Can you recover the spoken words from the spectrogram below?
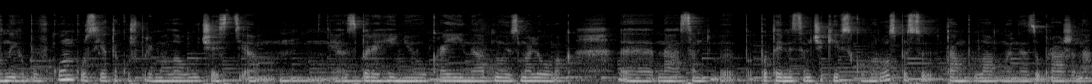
В них був конкурс. Я також приймала участь ем, з берегинею України одної з мальовок е, на сам по темі Самчиківського розпису. Там була в мене зображена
